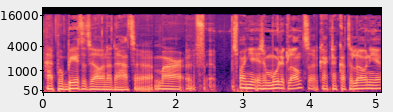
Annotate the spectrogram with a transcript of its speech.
Hij probeert het wel inderdaad. Uh, maar Spanje is een moeilijk land. Eh, kijk naar Catalonië.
